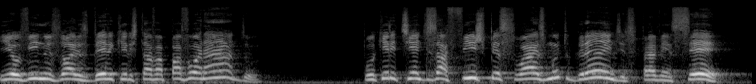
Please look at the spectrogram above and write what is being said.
E eu vi nos olhos dele que ele estava apavorado, porque ele tinha desafios pessoais muito grandes para vencer.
